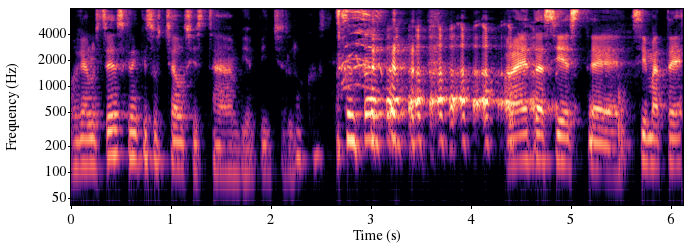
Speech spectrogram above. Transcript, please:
Oigan, ¿ustedes creen que esos chavos sí estaban bien pinches locos? La neta sí, este, sí maté.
